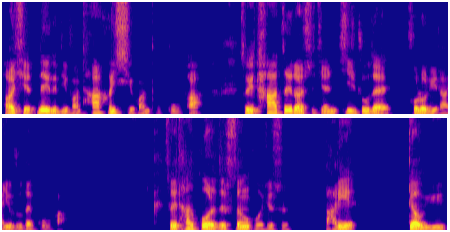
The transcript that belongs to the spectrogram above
而且那个地方他很喜欢古古巴。所以他这段时间既住在佛罗里达，又住在古巴，所以他过的这个生活就是打猎、钓鱼、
